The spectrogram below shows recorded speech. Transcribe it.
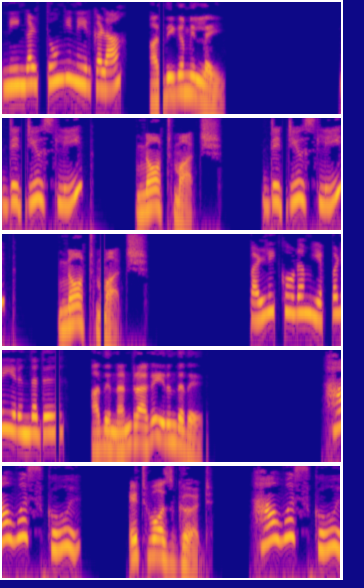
நீங்கள் தூங்கினீர்களா அதிகமில்லை Did you sleep? Not much. Did you sleep? Not much. பள்ளிக்கூடம் எப்படி இருந்தது அது நன்றாக இருந்தது How was school? It was good. How was school?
